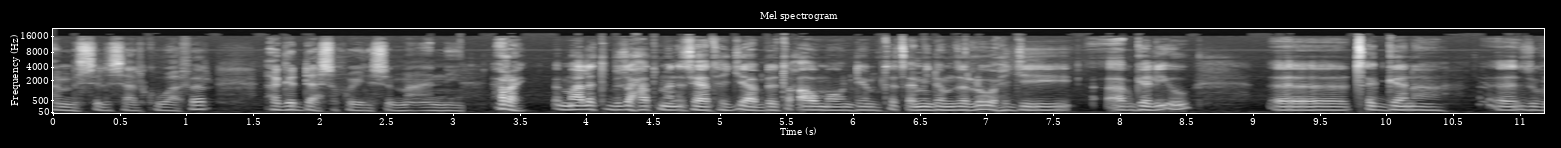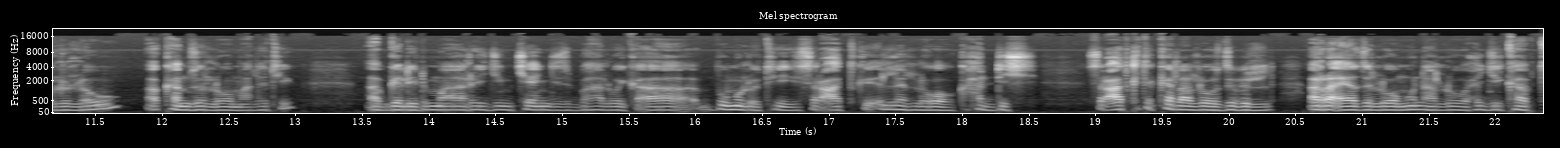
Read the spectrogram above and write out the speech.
ኣብ ምስልሳል ክዋፈር ኣገዳሲ ኮይኑ ይስመዓኒ። ሕራይ ማለት ብዙሓት መንእሰያት ሕጂ ኣብ ተቓውሞ እንድዮም ተጸሚዶም ዘለዉ። ሕጂ ኣብ ገሊኡ ጽገና ዝብሉ ኣለዉ ከም ዘለዎ ማለት እዩ። ኣብ ገሊኡ ድማ ሬጂም ቼንጅ ዝበሃል ወይ ከዓ ብምሉእ እቲ ስርዓት ክእለ ኣለዎ ሓድሽ ስርዓት ክትከል ኣለዎ ዝብል ኣረኣያ ዘለዎም እውን ኣለዉ። ሕጂ ካብቲ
